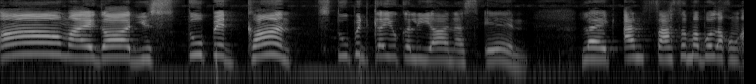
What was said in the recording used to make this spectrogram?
Oh my god, you stupid cunt. Stupid kayo kalian as in. Like, unfathomable akong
